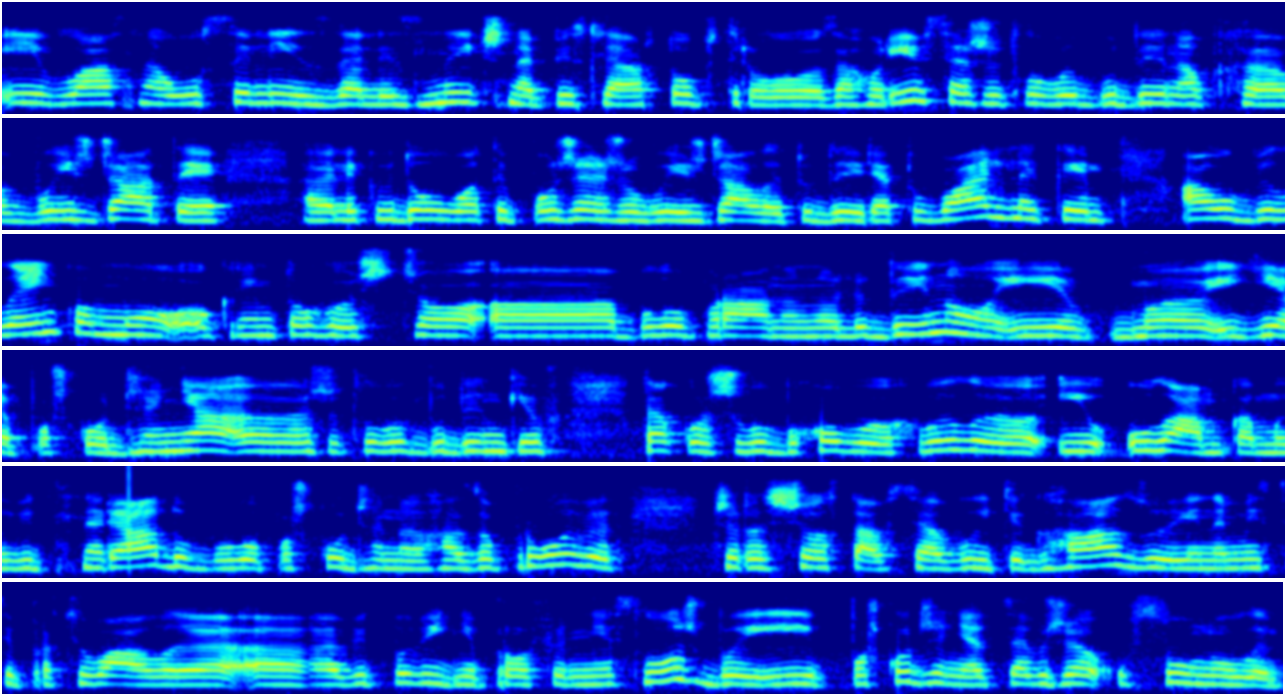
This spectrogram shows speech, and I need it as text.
І власне у селі Залізничне після артобстрілу загорівся житловий будинок. Е, Виїжджати, е, ліквідовувати пожежу. Виїжджали туди рятувальники. А у біленькому, окрім того, що е, було поранено людину і є пошкодження житлових будинків, також вибуховою хвилею і уламками від снаряду було пошкоджено газопровід, через що стався витік газу. І на місці працювали відповідні профільні служби, і пошкодження це вже усунули.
